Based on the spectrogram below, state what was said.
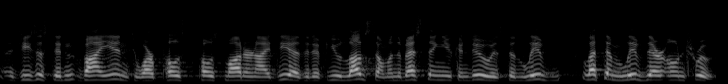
Uh, Jesus didn't buy into our post postmodern idea that if you love someone, the best thing you can do is to live, let them live their own truth.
